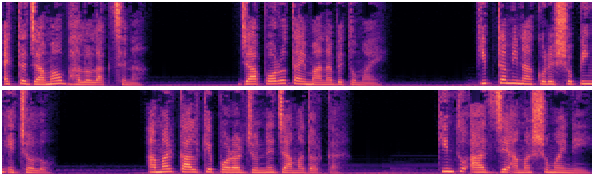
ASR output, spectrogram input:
একটা জামাও ভালো লাগছে না। যা পরো তাই মানাবে তোমায়। কিপটামি না করে শপিং এ চলো। আমার কালকে পরার জন্যে জামা দরকার। কিন্তু আজ যে আমার সময় নেই।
